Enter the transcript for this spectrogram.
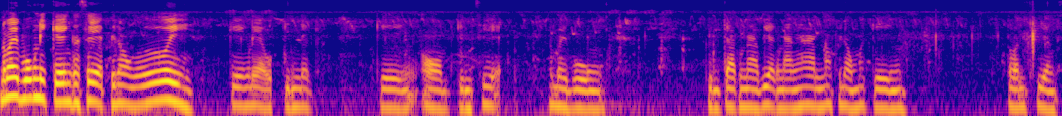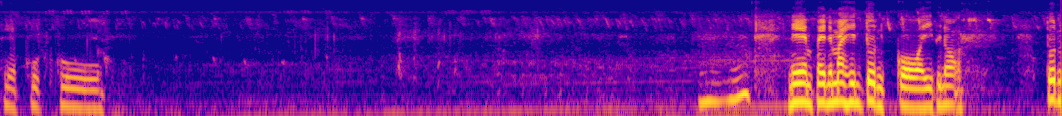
น้ำไมบงนี่เกงกระแสบพี่น้องเอ้ยเกงแล้วกินเลยเกงออมกินเสียน้ำไมบงขึ้นจากนาเวียกนางานเนาะพี่น้องมาเกงตอนเที่ยงเสียบพูดพูอื้อหือ เนมไปมาเห็นต้นกอยพี่น้องต้น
